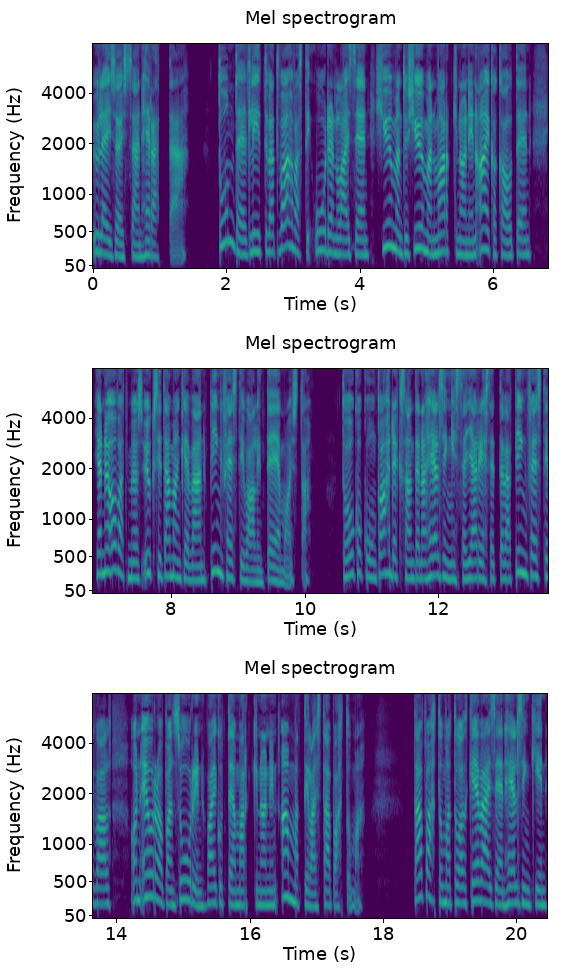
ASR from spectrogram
yleisöissään herättää – Tunteet liittyvät vahvasti uudenlaiseen human-to-human markkinoinnin aikakauteen ja ne ovat myös yksi tämän kevään Ping-festivaalin teemoista. Toukokuun kahdeksantena Helsingissä järjestettävä Ping Festival on Euroopan suurin vaikuttajamarkkinoinnin ammattilaistapahtuma. Tapahtuma tuo keväiseen Helsinkiin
